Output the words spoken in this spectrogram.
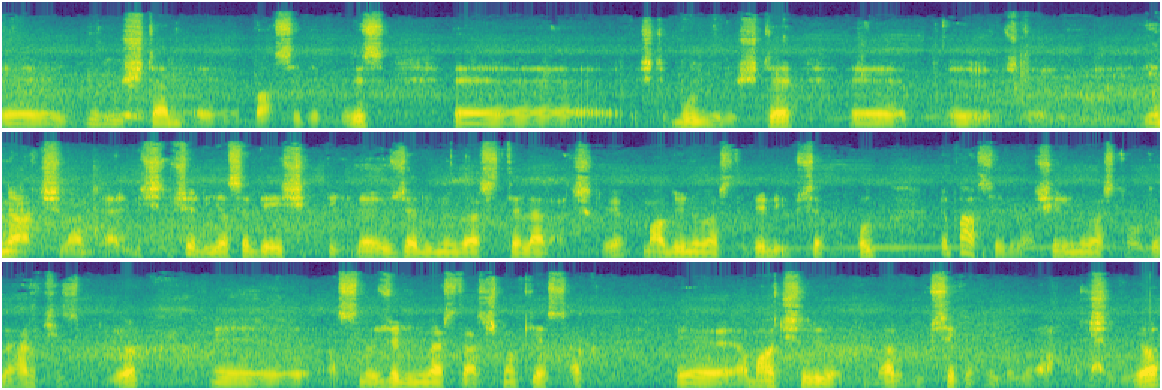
e, yürüyüşten e, bahsedebiliriz. E, işte bu yürüyüşte e, e, işte yeni açılan, yani şöyle yasa değişikliğiyle özel üniversiteler açılıyor. Madde üniversite değil, yüksek okul. E bahsedilen şey üniversite olduğunu herkes biliyor. E, aslında özel üniversite açmak yasak. E, ama açılıyor bunlar. Yüksek okul olarak açılıyor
